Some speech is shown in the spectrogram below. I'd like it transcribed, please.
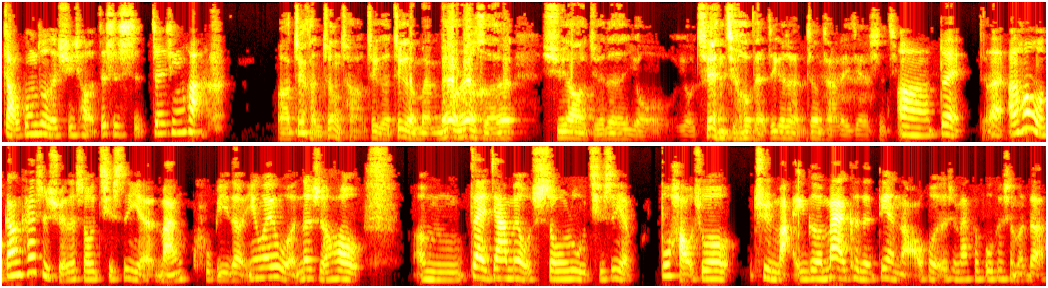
找工作的需求，这是是真心话。啊，这很正常，这个这个没没有任何需要觉得有有歉疚的，这个是很正常的一件事情。嗯，对，对呃，然后我刚开始学的时候，其实也蛮苦逼的，因为我那时候，嗯，在家没有收入，其实也不好说去买一个 Mac 的电脑或者是 MacBook 什么的，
